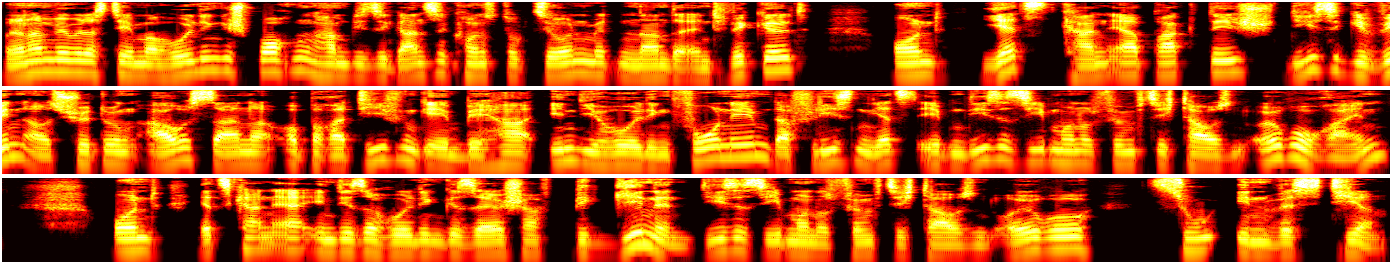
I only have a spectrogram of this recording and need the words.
Und dann haben wir über das Thema Holding gesprochen, haben diese ganze Konstruktion miteinander entwickelt. Und jetzt kann er praktisch diese Gewinnausschüttung aus seiner operativen GmbH in die Holding vornehmen. Da fließen jetzt eben diese 750.000 Euro rein. Und jetzt kann er in dieser Holdinggesellschaft beginnen, diese 750.000 Euro zu investieren.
